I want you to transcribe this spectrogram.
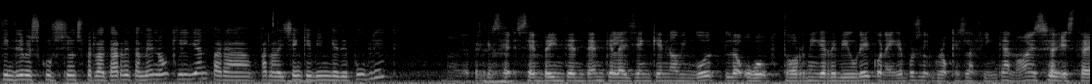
tindrem excursions per la tarda també, no, Kilian, per a, per a la gent que vingui de públic. Bé, Perquè se, sempre intentem que la gent que no ha vingut lo, ho torni a reviure i conegui pues, el que és la finca, no? Sí. Sí. Este,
